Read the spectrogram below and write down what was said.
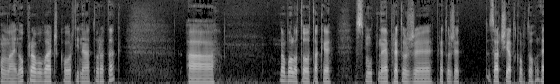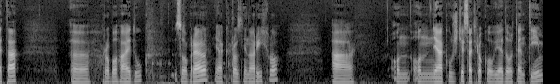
online opravovač, koordinátor a tak. A no bolo to také smutné, pretože, pretože začiatkom toho leta uh, Robo Hajduk zomrel nejak hrozne narýchlo a on, on nejak už 10 rokov viedol ten tým,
